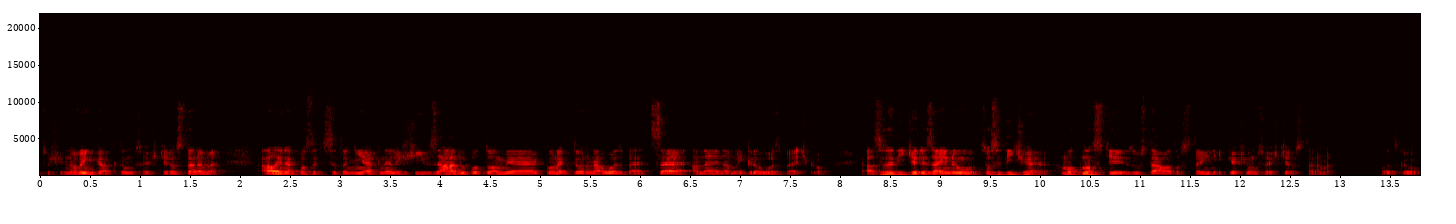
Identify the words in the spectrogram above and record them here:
což je novinka, k tomu se ještě dostaneme. Ale jinak v podstatě se to nijak neliší. Vzadu potom je konektor na USB-C a ne na micro USB. Ale co se týče designu, co se týče hmotnosti, zůstává to stejný. Ke všemu se ještě dostaneme. Let's go.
